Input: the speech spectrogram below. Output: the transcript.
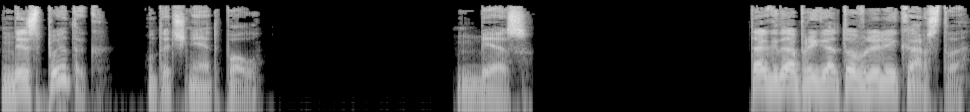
«Без пыток?» — уточняет Пол. «Без». «Тогда приготовлю лекарство.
